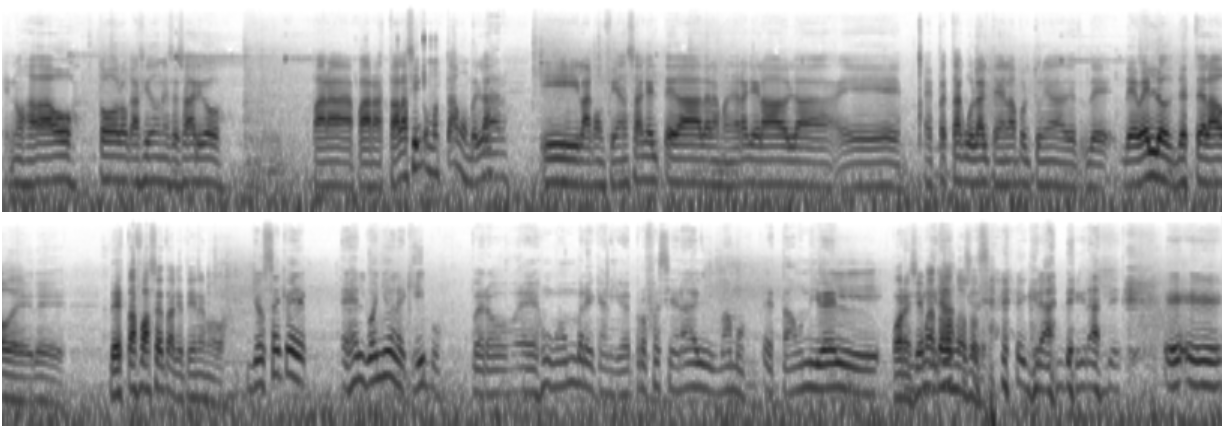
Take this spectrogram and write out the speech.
Eh, nos ha dado todo lo que ha sido necesario para, para estar así como estamos, ¿verdad? Claro y la confianza que él te da, de la manera que él habla, es espectacular tener la oportunidad de, verlo de este lado, de, esta faceta que tiene nueva. Yo sé que es el dueño del equipo, pero es un hombre que a nivel profesional, vamos, está a un nivel... Por encima de todos nosotros. grande, grande. Eh, eh,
